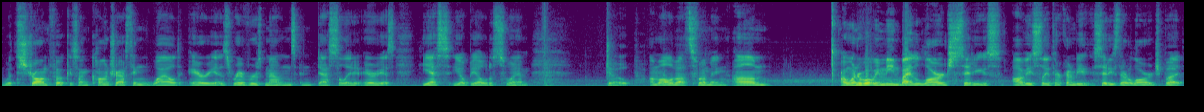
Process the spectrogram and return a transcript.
with strong focus on contrasting wild areas, rivers, mountains, and desolated areas. Yes, you'll be able to swim. Dope. I'm all about swimming. Um, I wonder what we mean by large cities. Obviously, they're going to be cities that are large, but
